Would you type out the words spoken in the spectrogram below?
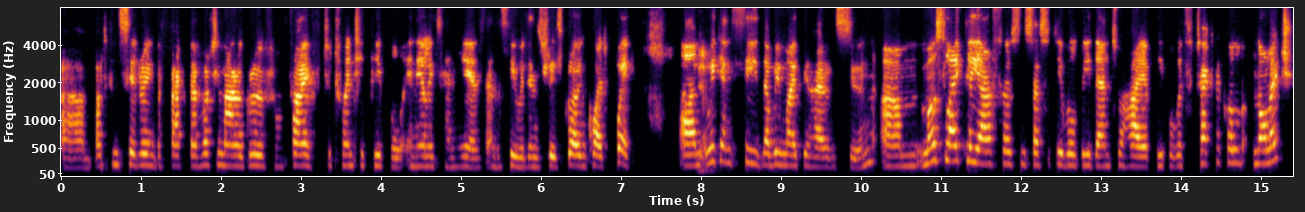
Um, but considering the fact that Hortimare grew from 5 to 20 people in nearly 10 years and the seaweed industry is growing quite quick, um, yeah. we can see that we might be hiring soon. Um, most likely, our first necessity will be then to hire people with technical knowledge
